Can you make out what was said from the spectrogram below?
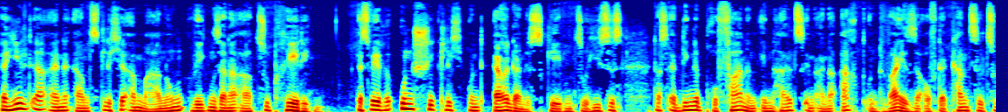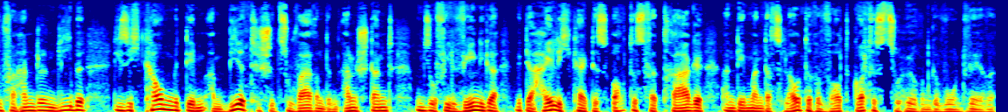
erhielt er eine ernstliche Ermahnung wegen seiner Art zu predigen. Es wäre unschicklich und ärgernisgebend, so hieß es, dass er Dinge profanen Inhalts in einer Art und Weise auf der Kanzel zu verhandeln liebe, die sich kaum mit dem am Biertische zu wahrenden Anstand und so viel weniger mit der Heiligkeit des Ortes vertrage, an dem man das lautere Wort Gottes zu hören gewohnt wäre.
